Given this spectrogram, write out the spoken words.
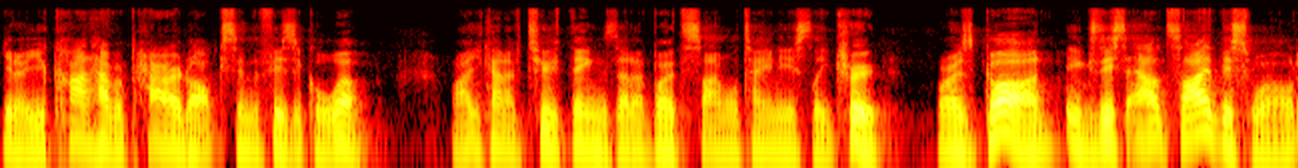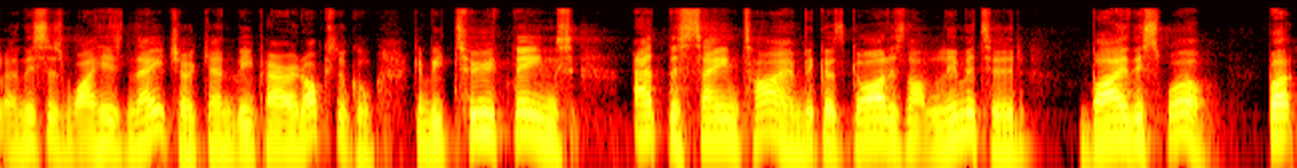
you know, you can't have a paradox in the physical world, right? You can't have two things that are both simultaneously true. Whereas God exists outside this world, and this is why his nature can be paradoxical, can be two things at the same time because God is not limited by this world. But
